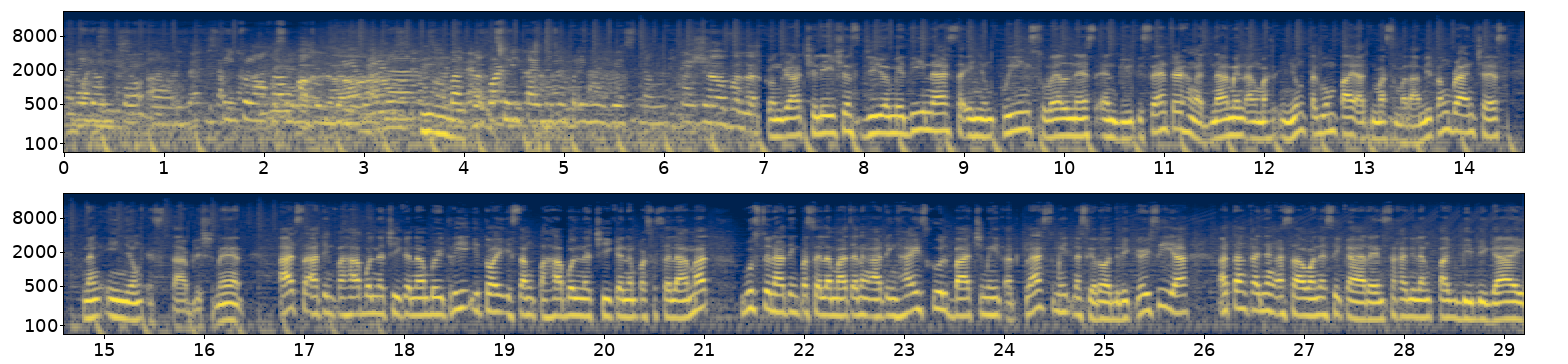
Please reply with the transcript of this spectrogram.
ngayon po, um, thankful lang ako sa medyo na. Hmm. But at the same time, nandiyan pa rin yung risk ng COVID. Congratulations Gio Medina sa inyong Queen's Wellness and Beauty Center. Hangad namin ang mas inyong tagumpay at mas marami pang branches ng inyong establishment. At sa ating pahabol na chika number 3, ito ay isang pahabol na chika ng pasasalamat. Gusto nating pasalamatan ang ating high school batchmate at classmate na si Roderick Garcia at ang kanyang asawa na si Karen sa kanilang pagbibigay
